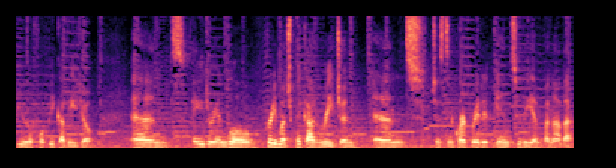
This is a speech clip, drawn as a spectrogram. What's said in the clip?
beautiful picadillo. And Adrian will pretty much pick out a region and just incorporate it into the empanada.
